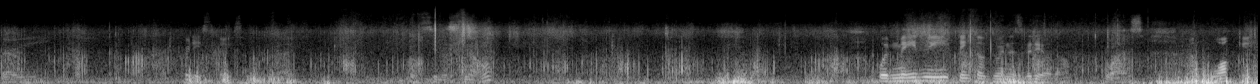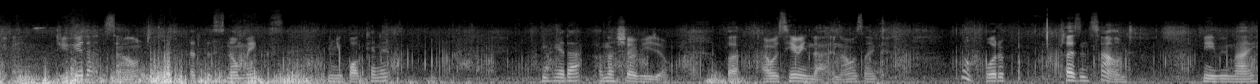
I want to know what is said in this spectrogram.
very pretty space, I would say. Let's see the snow. What made me think of doing this video though was I'm walking and do you hear that sound that the snow makes when you walk in it? You hear that? I'm not sure if you do, but I was hearing that and I was like, oh, what a pleasant sound. Maybe my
